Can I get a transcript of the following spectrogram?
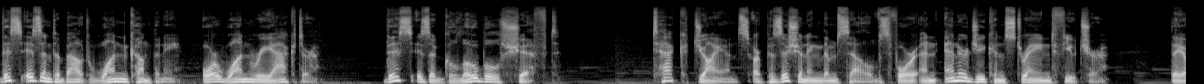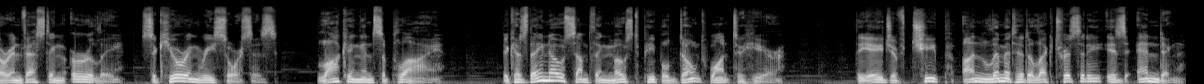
This isn't about one company or one reactor. This is a global shift. Tech giants are positioning themselves for an energy-constrained future. They are investing early, securing resources, locking in supply, because they know something most people don't want to hear. The age of cheap, unlimited electricity is ending.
